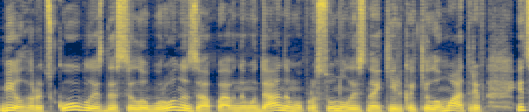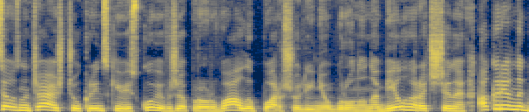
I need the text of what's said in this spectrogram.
Білгородську область, де сили оборони за певними даними просунулись на кілька кілометрів. І це означає, що українські військові вже прорвали першу лінію оборони на Білгородщини. А керівник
